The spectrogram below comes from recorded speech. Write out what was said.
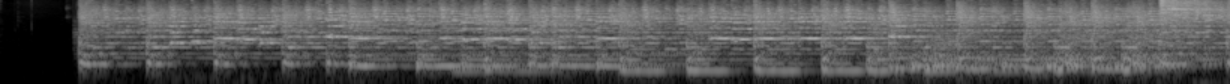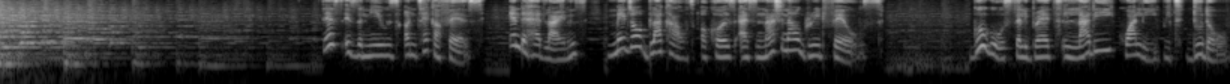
This is the news on Tech Affairs. In the headlines, major blackout occurs as national grid fails. Google celebrates Ladi Kwali with Doodle.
